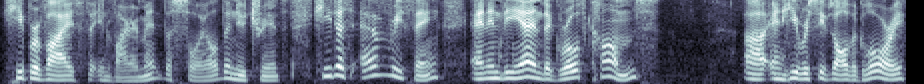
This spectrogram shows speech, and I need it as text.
He provides the environment, the soil, the nutrients. He does everything. And in the end, the growth comes uh, and he receives all the glory.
